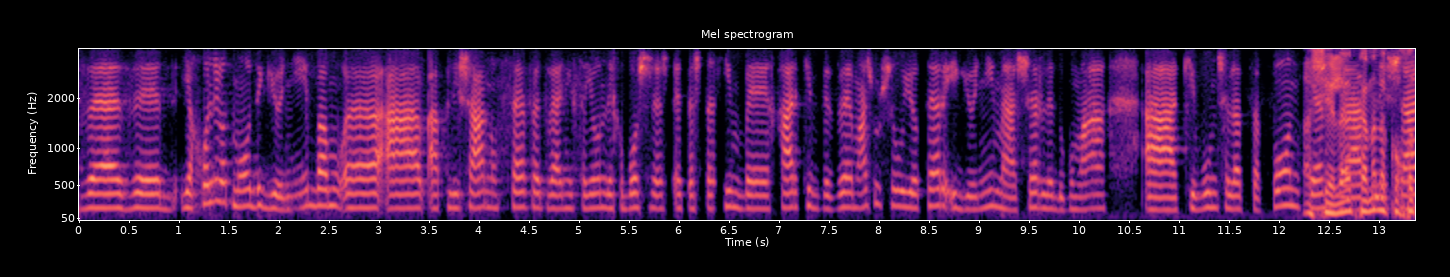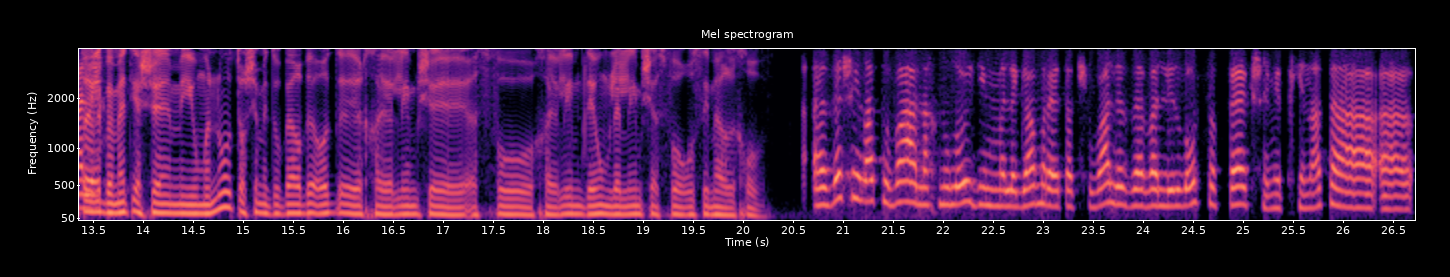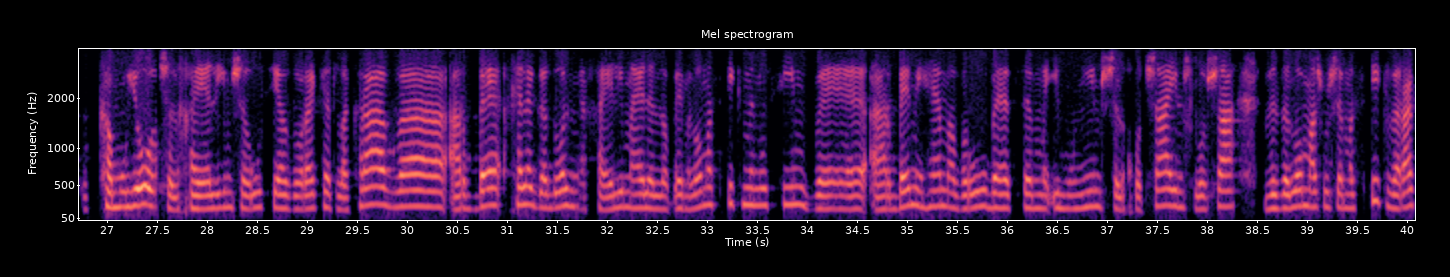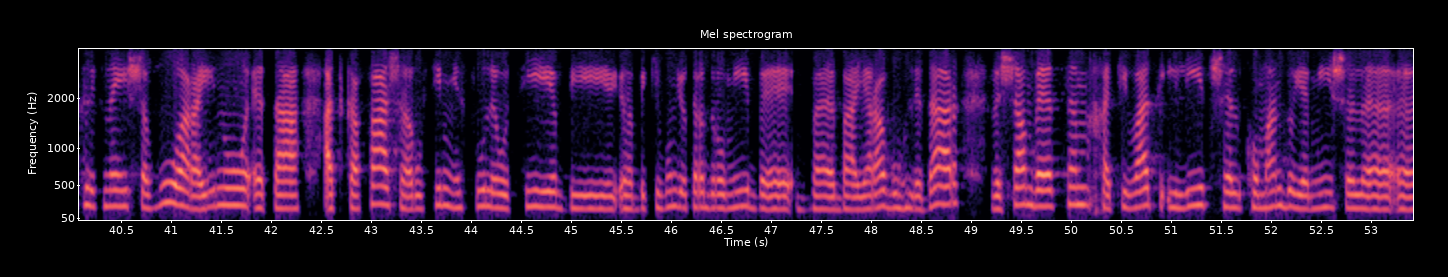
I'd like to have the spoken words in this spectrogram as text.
זה יכול להיות מאוד הגיוני, הפלישה הנוספת והניסיון לכבוש את השטחים בחרקיב, וזה משהו שהוא יותר הגיוני מאשר מאשר לדוגמה הכיוון של הצפון. כן, השאלה עד כמה לכוחות האלה באמת יש אה, מיומנות, או שמדובר בעוד אה, חיילים שאספו, חיילים די אומללים שאספו רוסים מהרחוב? אז זו שאלה טובה, אנחנו לא יודעים לגמרי את התשובה לזה, אבל ללא ספק שמבחינת הכמויות של חיילים שרוסיה זורקת לקרב, הרבה, חלק גדול מהחיילים האלה לא, הם לא מספיק מנוסים, והרבה מהם עברו בעצם אימונים של חודשיים, שלושה, וזה לא משהו שמספיק, ורק לפני שבוע ראינו את ההתקפה שהרוסים ניסו להוציא בכיוון יותר דרומי בעיירה ווגלדר, ושם בעצם חטיבה יחידת עילית של קומנדו ימי של,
